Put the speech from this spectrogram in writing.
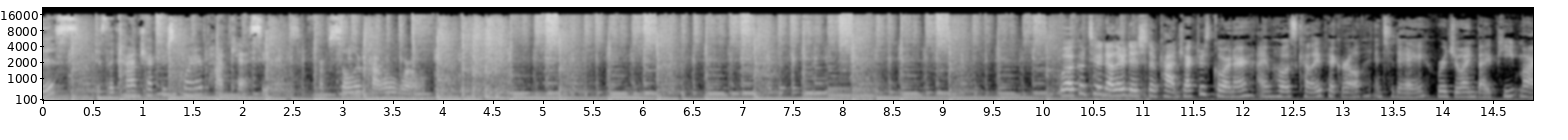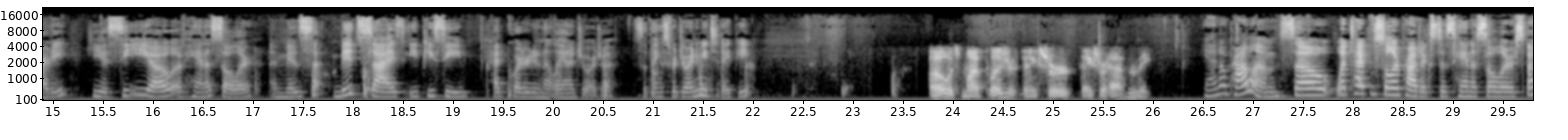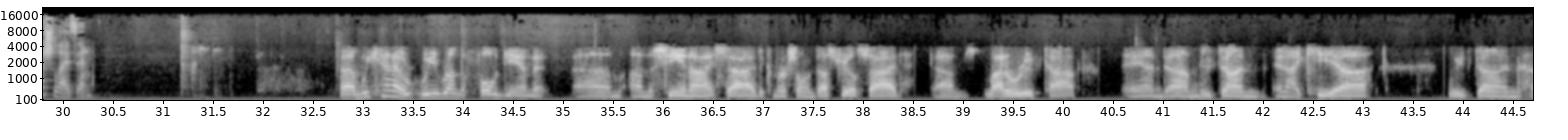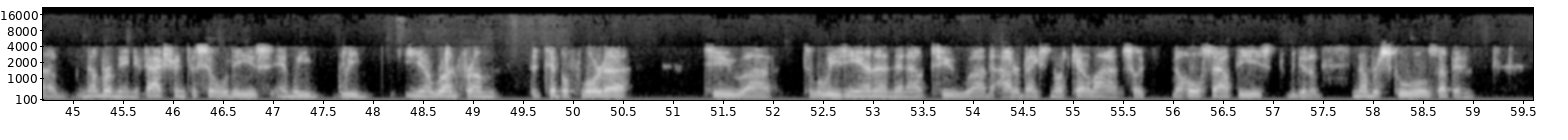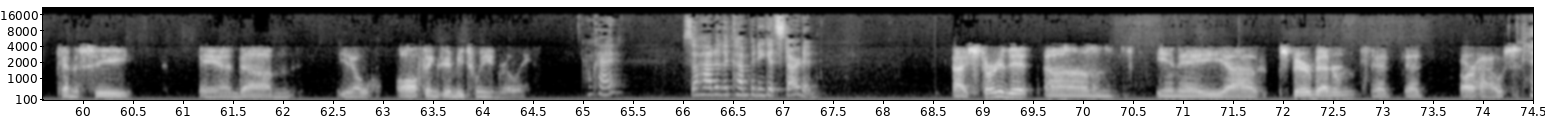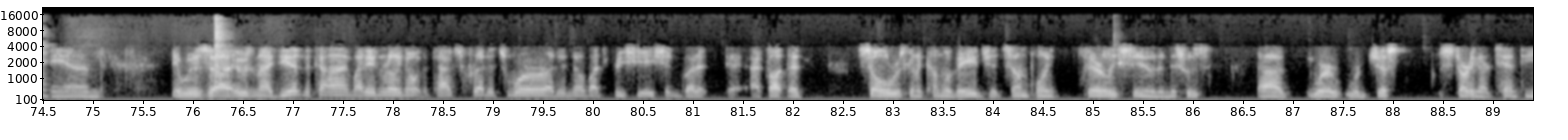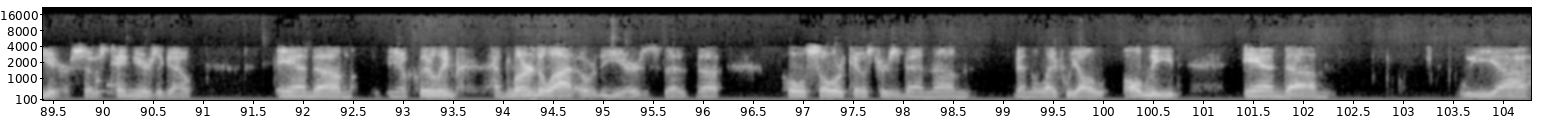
This is the Contractors Corner podcast series from Solar Power World. Welcome to another edition of Contractors Corner. I'm host Kelly Pickerel, and today we're joined by Pete Marte. He is CEO of Hannah Solar, a mid sized EPC headquartered in Atlanta, Georgia. So thanks for joining me today, Pete. Oh, it's my pleasure. Thanks for thanks for having me. Yeah, no problem. So, what type of solar projects does Hannah Solar specialize in? Um, we kind of we run the full gamut um, on the CNI side, the commercial industrial side, um, a lot of rooftop, and um, we've done an IKEA. We've done a number of manufacturing facilities, and we we you know run from the tip of Florida to uh, to Louisiana, and then out to uh, the Outer Banks of North Carolina. So the whole southeast. We did a number of schools up in Tennessee, and um, you know all things in between, really. Okay, so how did the company get started? I started it um, in a uh, spare bedroom at, at our house, and it was uh, it was an idea at the time. I didn't really know what the tax credits were. I didn't know about depreciation, but it, I thought that solar was going to come of age at some point fairly soon, and this was uh, we're we're just starting our tenth year, so it was ten years ago, and um, you know clearly have learned a lot over the years. The the whole solar coaster has been um, been the life we all all lead, and um, we uh,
